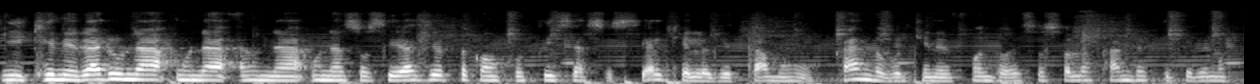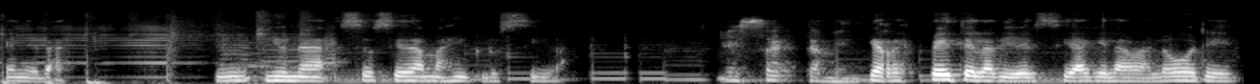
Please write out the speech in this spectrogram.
y generar una, una, una, una, sociedad, ¿cierto?, con justicia social, que es lo que estamos buscando, porque en el fondo esos son los cambios que queremos generar. Y una sociedad más inclusiva. Exactamente. Que respete la diversidad, que la valore,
